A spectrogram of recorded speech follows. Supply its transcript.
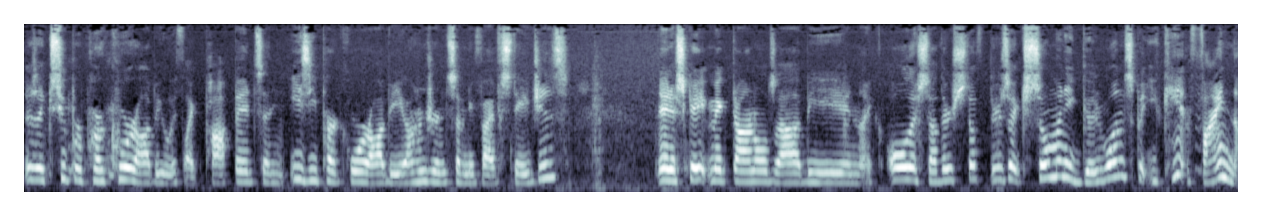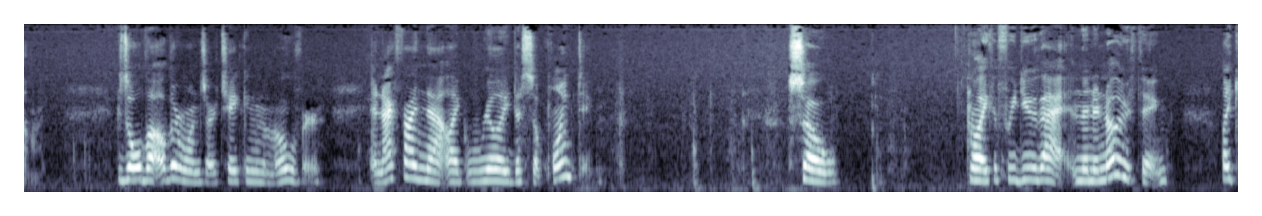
there's like super parkour obby with like poppets and easy parkour obby 175 stages. And escape mcdonald's obby and like all this other stuff. There's like so many good ones but you can't find them because all the other ones are taking them over. And i find that like really disappointing. So like if we do that and then another thing like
